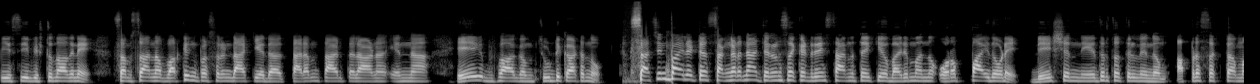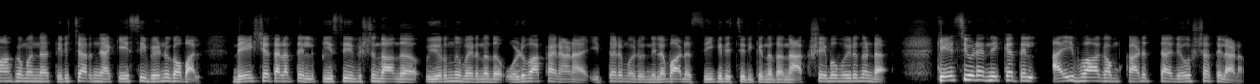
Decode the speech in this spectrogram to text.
പി സി വിഷ്ണുനാഥിനെ സംസ്ഥാന വർക്കിംഗ് പ്രസിഡന്റാക്കിയത് തരം താഴ്ത്തലാണ് എന്ന എ വിഭാഗം ചൂണ്ടിക്കാട്ടുന്നു. സച്ചിൻ പൈലറ്റ് സംഘടനാ ജനറൽ സെക്രട്ടറി സ്ഥാനത്തേക്ക് വരുമെന്ന് ഉറപ്പായതോടെ ദേശീയ നേതൃത്വത്തിൽ നിന്നും അപ്രസക്തമാകുമെന്ന് തിരിച്ചറിഞ്ഞ കെ സി വേണുഗോപാൽ ദേശീയ തലത്തിൽ പി സി വിഷ്ണുനാഥ് ഉയർന്നു വരുന്നത് ഒഴിവാക്കാനാണ് ഇത്തരമൊരു നിലപാട് സ്വീകരിച്ചിരിക്കുന്നതെന്ന ആക്ഷേപം ഉയരുന്നുണ്ട്. കെ സിയുടെ നീക്കത്തിൽ ഐ വിഭാഗം കടുത്ത രോഷത്തിലാണ്.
